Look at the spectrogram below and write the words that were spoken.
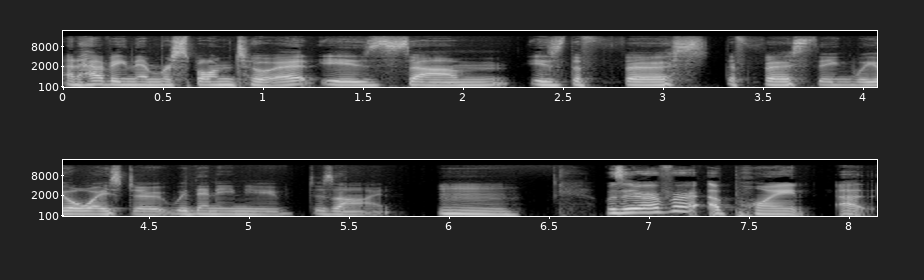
and having them respond to it is um, is the first the first thing we always do with any new design. Mm. Was there ever a point at,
